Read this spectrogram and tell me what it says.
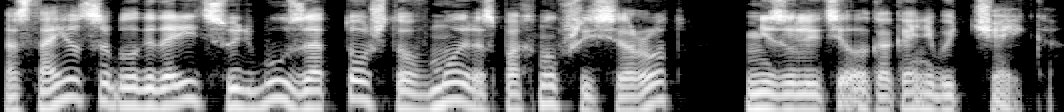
Остается благодарить судьбу за то, что в мой распахнувшийся рот не залетела какая-нибудь чайка.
